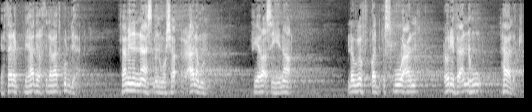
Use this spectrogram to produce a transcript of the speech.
يختلف بهذه الاختلافات كلها. فمن الناس من هو علم في رأسه نار. لو يفقد أسبوعا عرف أنه هالك.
